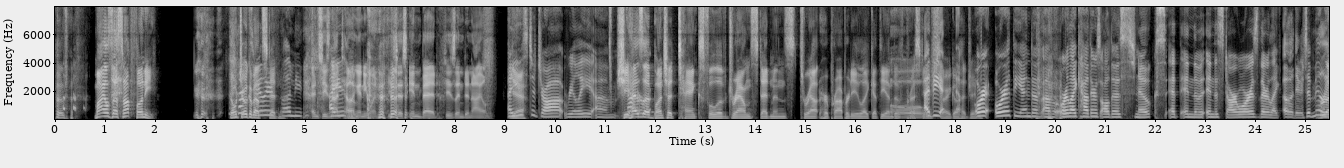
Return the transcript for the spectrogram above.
Miles, that's not funny. Don't joke about really Stedman. Funny. And she's I- not telling Um, anyone. He's just in bed. She's in denial. I Yeah. used to draw really. Um, She has a bunch of tanks full of drowned Stedmans throughout her property, like at the end Oh. of Prestige. At the- Sorry, go ahead, Jamie. or or at the end of um or like how there's all those Snokes at in the in the Star Wars they're like oh there's a million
